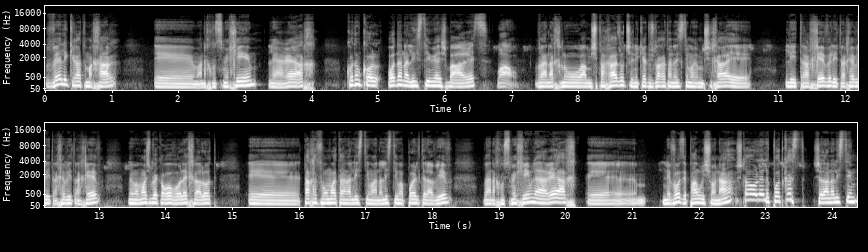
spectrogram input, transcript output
ולקראת מחר, אה, אנחנו שמחים לארח, קודם כל, עוד אנליסטים יש בארץ. וואו. ואנחנו, המשפחה הזאת שנקראת משפחת אנליסטים ממשיכה אה, להתרחב ולהתרחב ולהתרחב ולהתרחב, וממש בקרוב הולך לעלות אה, תחת פורמט האנליסטים, האנליסטים הפועל תל אביב, ואנחנו שמחים לארח, אה, נבו, זה פעם ראשונה שאתה עולה לפודקאסט של האנליסטים?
